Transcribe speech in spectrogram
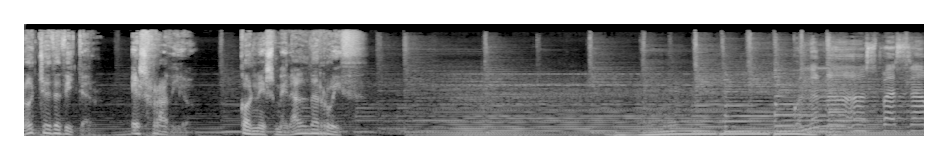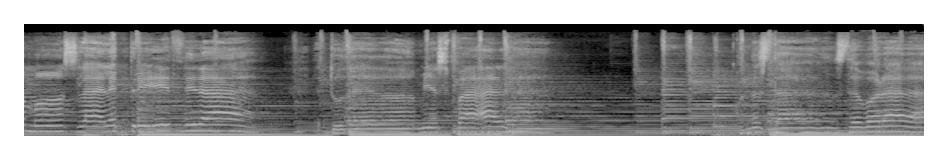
Noche de Dieter es radio con Esmeralda Ruiz. Cuando nos pasamos la electricidad de tu dedo a mi espalda. Cuando estás devorada,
